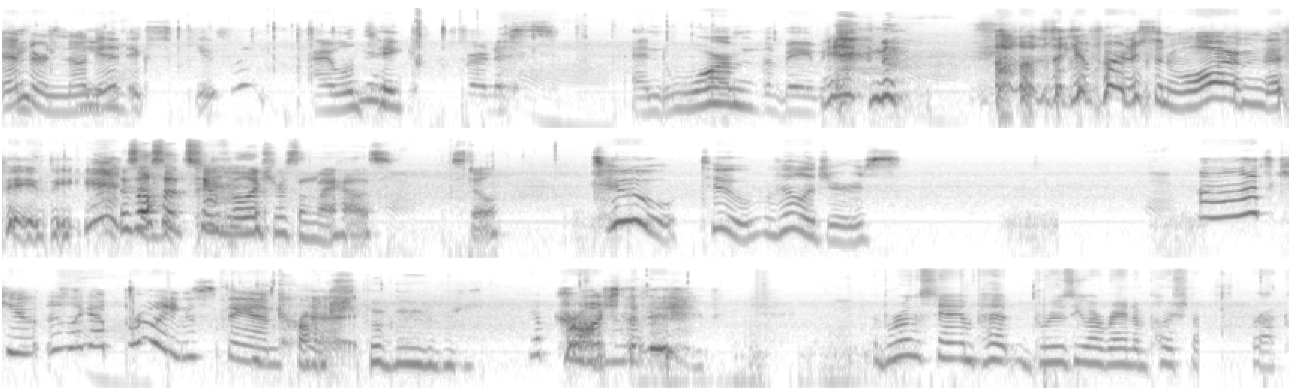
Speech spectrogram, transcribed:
Ender Thank nugget, you. excuse me? I will take furnace and warm the baby. no. I'll take a furnace and warm the baby. There's also two villagers in my house. Still. two, two villagers. Oh, that's cute. There's like a brewing stand Crunch pet. the baby. Yep. Crunch the baby. The brewing stand pet brews you a random potion. Correct.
